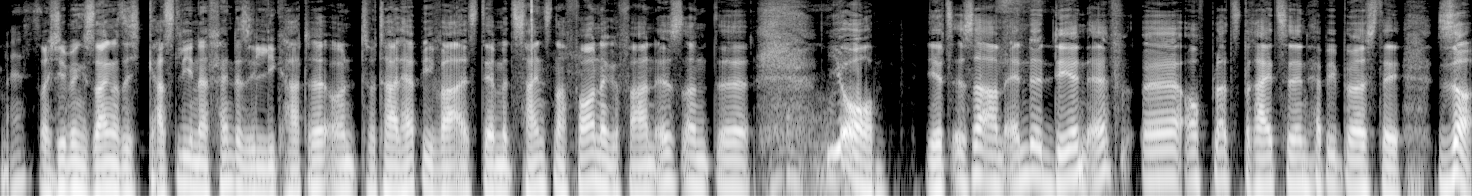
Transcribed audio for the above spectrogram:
Weißt Soll ich dir übrigens sagen, dass ich Gasly in der Fantasy League hatte und total happy war, als der mit Science nach vorne gefahren ist und äh, ja, Jetzt ist er am Ende DNF äh, auf Platz 13. Happy Birthday. So,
